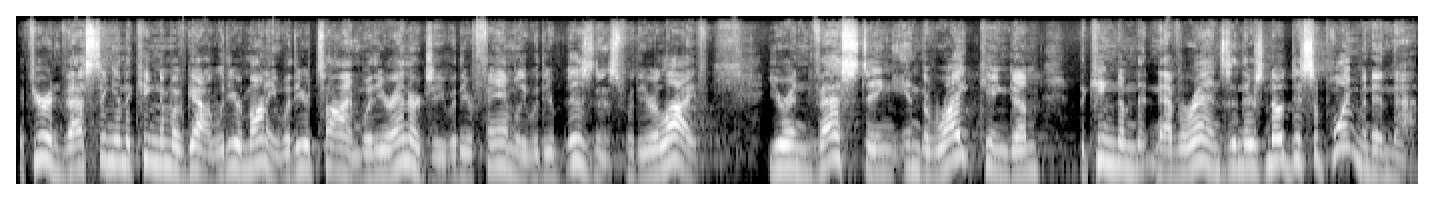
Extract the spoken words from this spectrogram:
If you're investing in the kingdom of God with your money, with your time, with your energy, with your family, with your business, with your life, you're investing in the right kingdom, the kingdom that never ends, and there's no disappointment in that.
